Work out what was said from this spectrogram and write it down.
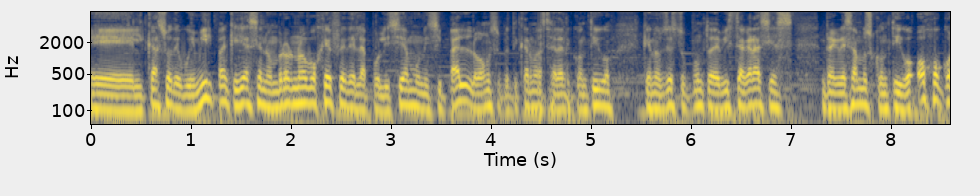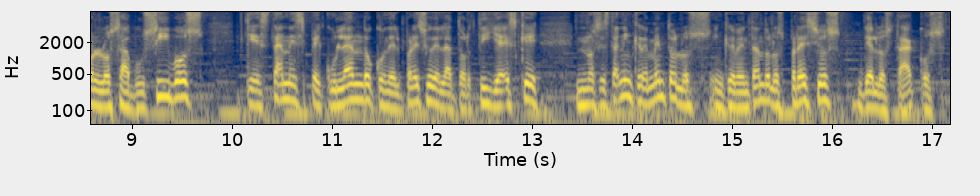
eh, el caso de Huimilpan, que ya se nombró nuevo jefe de la Policía Municipal. Lo vamos a platicar más adelante contigo, que nos des tu punto de vista. Gracias. Regresamos contigo. Ojo con los abusivos que están especulando con el precio de la tortilla. Es que nos están incrementando los, incrementando los precios de los tacos,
